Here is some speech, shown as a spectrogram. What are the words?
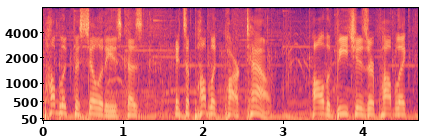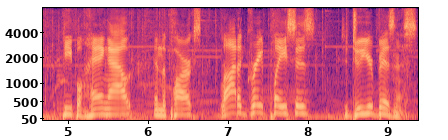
public facilities because it's a public park town. All the beaches are public, people hang out in the parks, a lot of great places to do your business.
